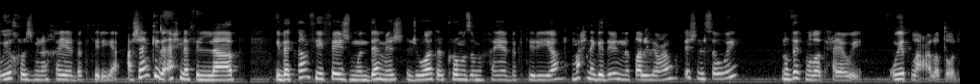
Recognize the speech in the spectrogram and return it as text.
ويخرج من الخليه البكتيرية. عشان كذا إحنا في ال lab إذا كان في phage مندمج جوات الكروموزوم الخليه البكتيرية وما إحنا قادرين نطلعه إيش نسوي؟ نضيف مضاد حيوي ويطلع على طول.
